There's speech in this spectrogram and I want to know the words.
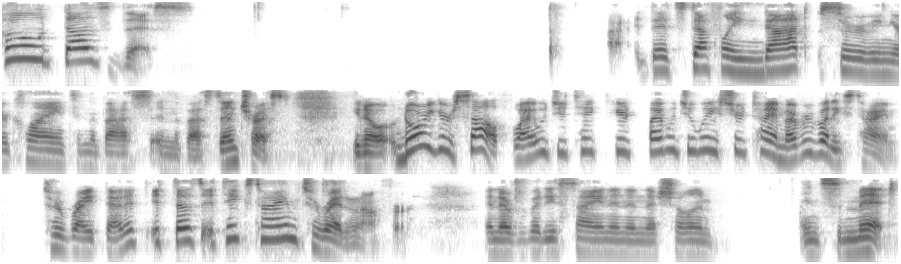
Who does this? That's definitely not serving your client in the best in the best interest you know nor yourself. Why would you take your why would you waste your time everybody's time to write that? It, it does it takes time to write an offer and everybody sign an initial and and submit.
